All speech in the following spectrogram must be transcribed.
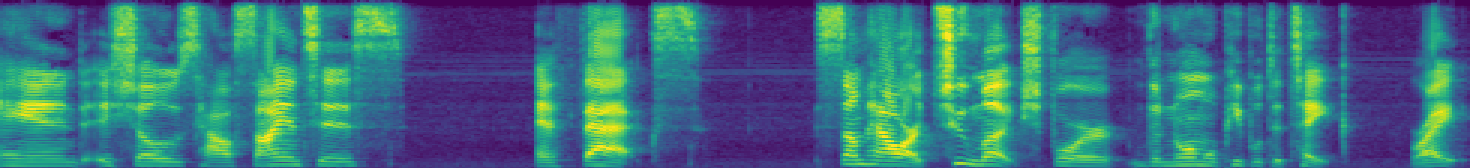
and it shows how scientists and facts somehow are too much for the normal people to take, right?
